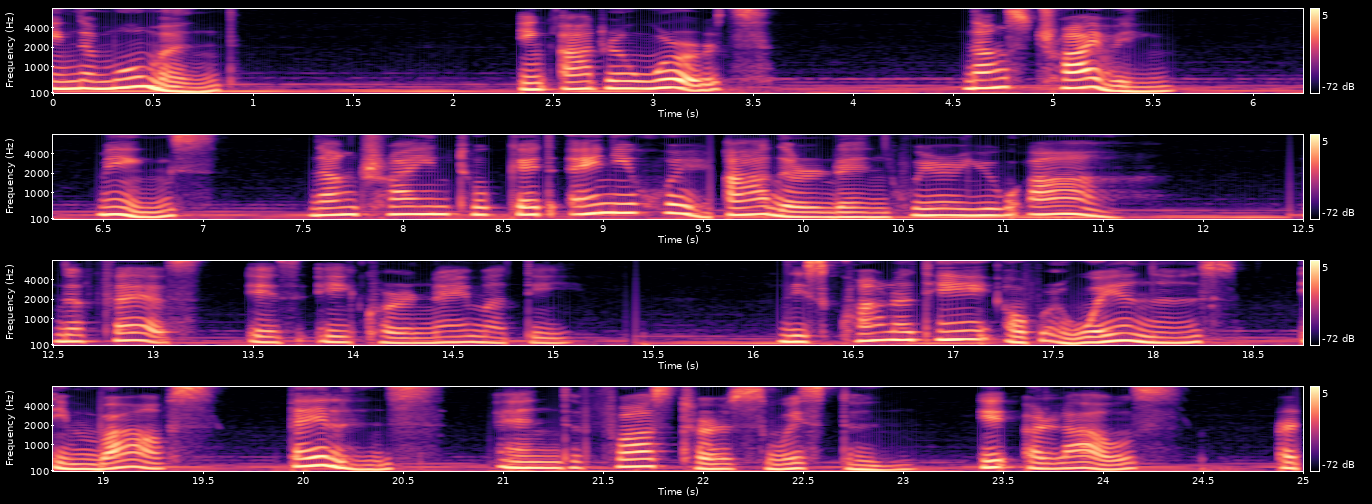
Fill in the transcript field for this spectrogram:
in the moment. In other words, non striving means non trying to get anywhere other than where you are. The fifth is equanimity. This quality of awareness involves balance and fosters wisdom. It allows a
